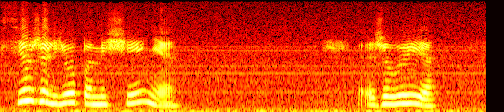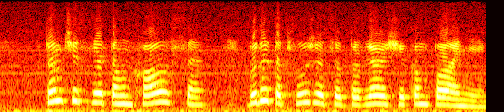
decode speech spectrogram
Все жилье помещения жилые в том числе таунхаусы, будут обслуживаться управляющей компанией.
